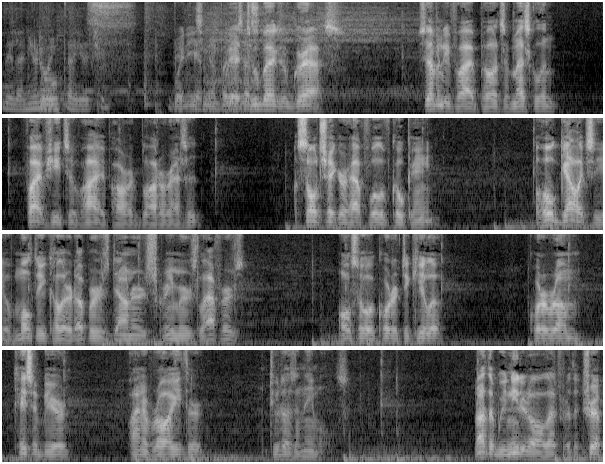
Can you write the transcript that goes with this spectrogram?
del año Uh, 98 de buenísima, We had two bags of grass, 75 pellets of mescaline, five sheets of high powered blotter acid, a salt shaker half full of cocaine, a whole galaxy of multicolored uppers, downers, screamers, laughers, also a quarter tequila, quarter rum, case of beer, pint of raw ether, two dozen amyls. Not that we needed all that for the trip,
